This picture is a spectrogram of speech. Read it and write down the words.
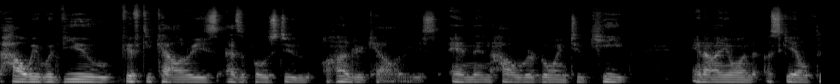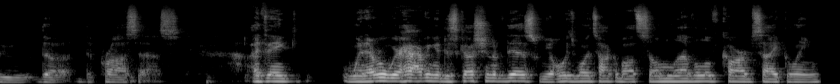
how we would view 50 calories as opposed to 100 calories and then how we're going to keep an eye on a scale through the the process. I think whenever we're having a discussion of this we always want to talk about some level of carb cycling.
